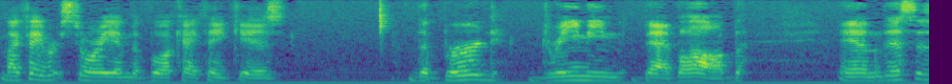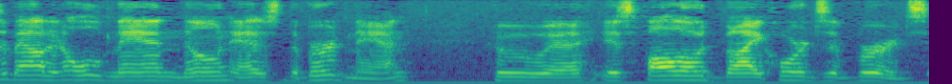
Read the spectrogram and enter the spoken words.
my favorite story in the book, I think, is the bird dreaming Baobab, and this is about an old man known as the Birdman, who uh, is followed by hordes of birds.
